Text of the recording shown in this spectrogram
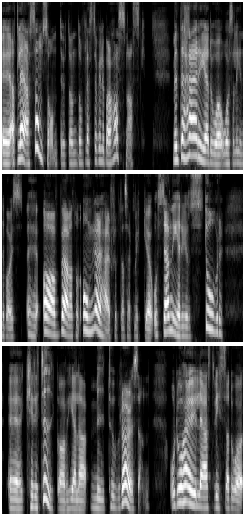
eh, att läsa om sånt utan de flesta vill bara ha snask. Men det här är då Åsa Linderborgs eh, avbön att hon ångrar det här fruktansvärt mycket och sen är det ju en stor eh, kritik av hela metoo-rörelsen. Och då har jag ju läst vissa då,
